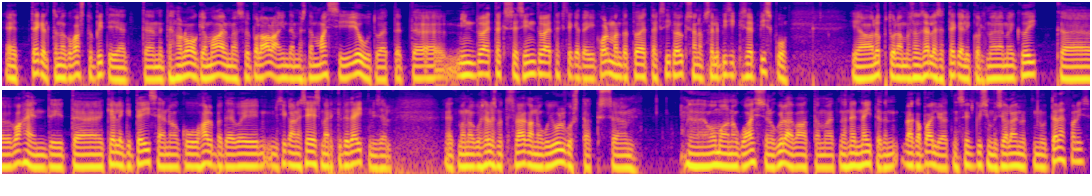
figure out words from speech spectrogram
et tegelikult on nagu vastupidi, et me tehnoloogia maailmas võib-olla alahindame seda massijõudu, et, et mind võetakse, sind võetakse, kedagi kolmandat võetakse, igaüks annab selle pisikese pisku ja lõpptulemus on selles, et tegelikult me oleme kõik äh, vahendid äh, kellegi teise nagu halbade või mis iganes eesmärkide täitmisel. et ma nagu selles mõttes väga nagu julgustaks äh, oma nagu asju nagu üle vaatama, et noh, need näited on väga palju, et noh, see küsimus ei ole ainult minu telefonis,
